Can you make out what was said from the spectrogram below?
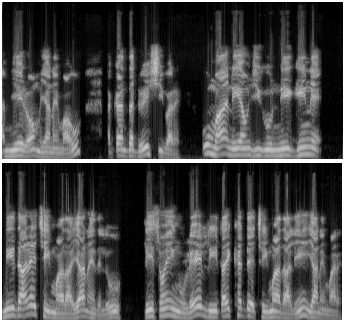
အမြဲတော့မရနိုင်ပါဘူးအကန့်အသတ်တွေရှိပါတယ်ဥပမာနေအောင်ကြီးကိုနေခင်းနဲ့နေသားတဲ့ချိန်မှသာရနိုင်တယ်လို့လေစွမ်းအင်ကိုလည်းလေတိုက်ခတ်တဲ့ချိန်မှသာလျှင်ရနိုင်ပါတယ်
